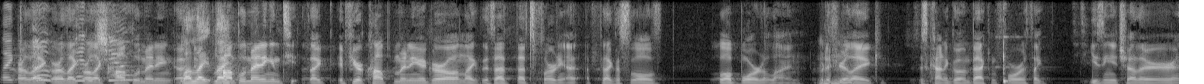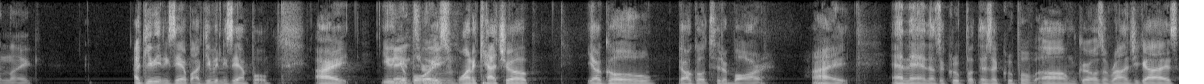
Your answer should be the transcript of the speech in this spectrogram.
Like or like, "Oh, or like, or didn't like you?" complimenting, uh, Like- like- like- complimenting, and te- like, if you're complimenting a girl and like, is that that's flirting? I, I feel like that's a little, a little borderline. But if you're like just kind of going back and forth, like teasing each other and like, I'll give you an example. I'll give you an example. All right, you and your boys Bantering. want to catch up. Y'all go. Y'all go to the bar. All right, and then there's a group of there's a group of um, girls around you guys,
